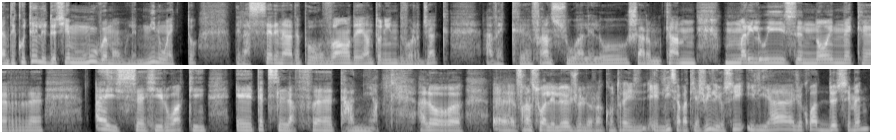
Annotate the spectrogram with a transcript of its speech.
Vient d'écouter le deuxième mouvement, le minuetto de la sérénade pour vent de Antonin Dvorak avec euh, François Lelo, Sharon Kam, Marie-Louise Neunecker, Aïs Hiroaki et Tetzlaff euh, Tania. Alors, euh, euh, François Leleu, je le rencontrais, et Lisa Batiashvili aussi, il y a, je crois, deux semaines.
